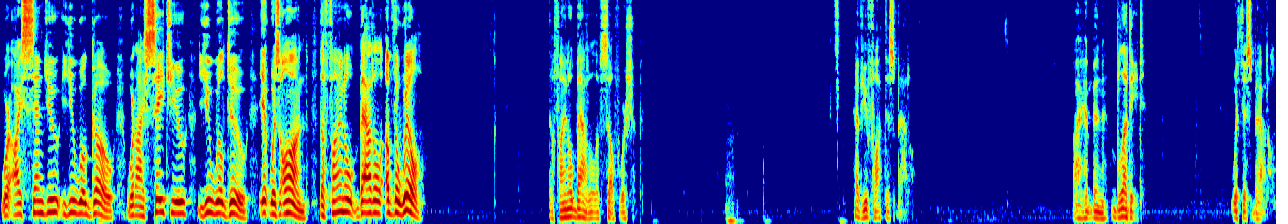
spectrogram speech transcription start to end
Where I send you, you will go. What I say to you, you will do. It was on the final battle of the will, the final battle of self worship. Have you fought this battle? I have been bloodied with this battle.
